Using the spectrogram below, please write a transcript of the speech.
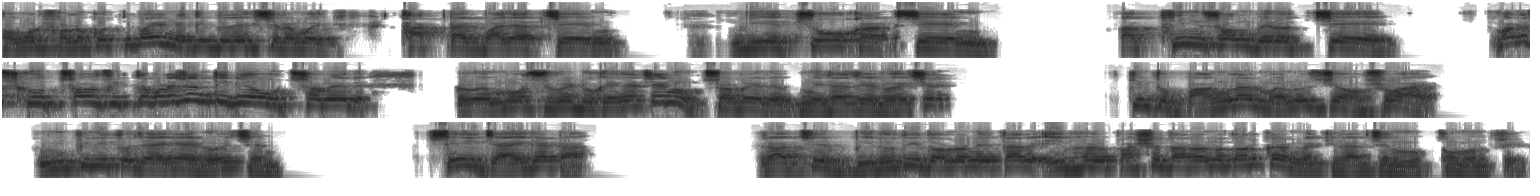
খবর ফলো করতে পারি না, কিন্তু দেখছিলাম ওই থাক থাক বাজাচ্ছেন, গিয়ে চোখ আঁকছেন, তার থিম সং বেরোচ্ছে। মানুষকে উৎসবে ফিরতে বলেছেন, তিনিও উৎসবের মরশুমে ঢুকে গেছেন, উৎসবের মেজাজে রয়েছেন। কিন্তু বাংলার মানুষ যে অসহায়, নিপীড়িত জায়গায় রয়েছেন, সেই জায়গাটা রাজ্যের বিরোধী দলনেতার এইভাবে পাশে দাঁড়ানো দরকার নাকি রাজ্যের মুখ্যমন্ত্রীর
